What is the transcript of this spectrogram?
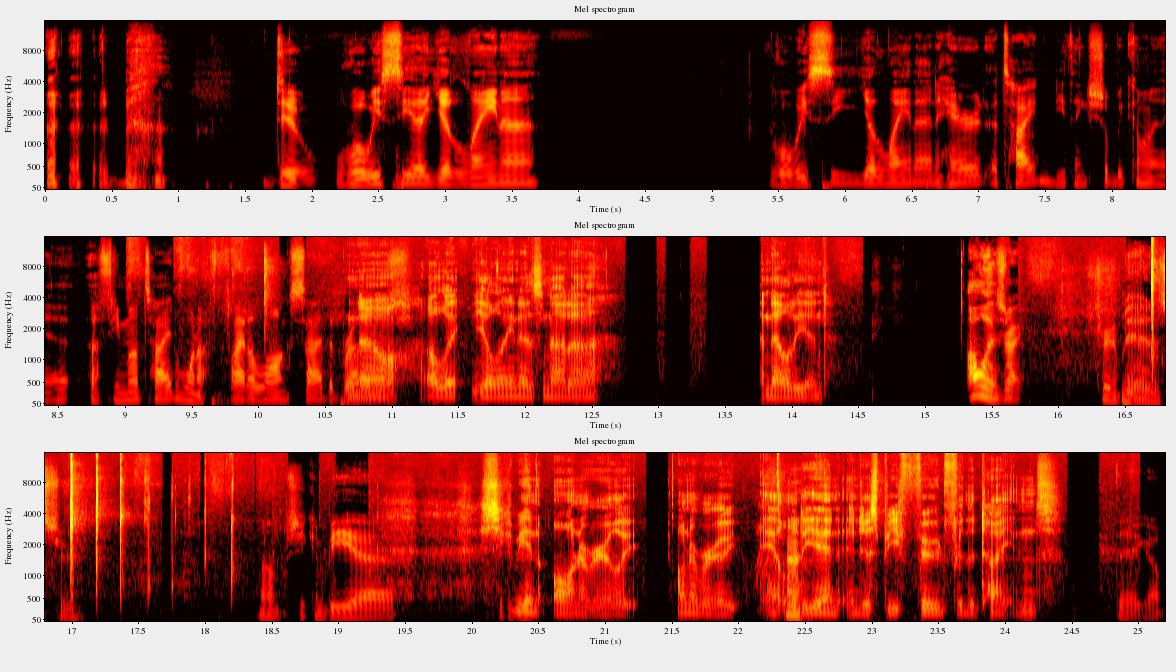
Do will we see a Yelena Will we see Yelena inherit a Titan? Do you think she'll become a, a female Titan? Want to fight alongside the brothers? No, Ale- Yelena's not a an Eldian. Oh, that's right. True. Yeah, that's true. Well, she can be. Uh, She could be an honorary honorary Eldian and just be food for the Titans. there you go.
